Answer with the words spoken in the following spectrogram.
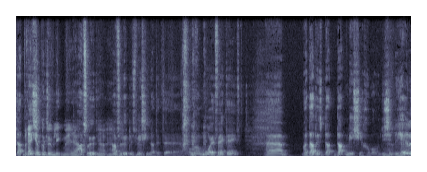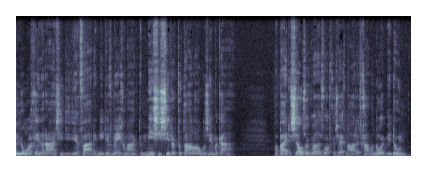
dat Bereik je ook een publiek mee. Ja. Absoluut, Ja, ja, absoluut. Dus misschien dat het eh, ook wel een mooi effect heeft. Ehm, maar dat, is, dat, dat mis je gewoon. Dus een hele jonge generatie die die ervaring niet heeft meegemaakt. De missies zitten ook totaal anders in elkaar. Waarbij er zelfs ook wel eens wordt gezegd, nou dit gaan we nooit meer doen.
